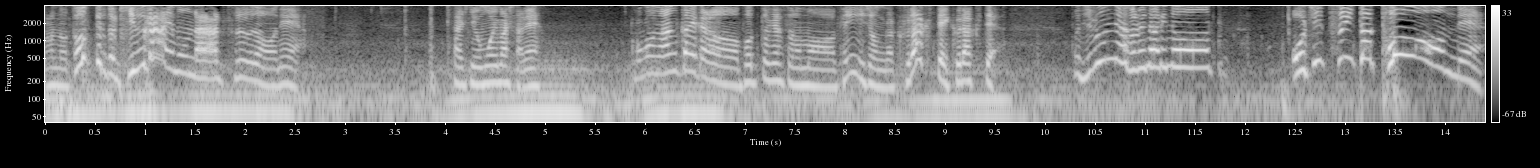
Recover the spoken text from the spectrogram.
あの、撮ってると気づかないもんだなっつうのをね、最近思いましたね。ここ何回かのポッドキャストのもうテンションが暗くて暗くて、自分ではそれなりの落ち着いたトーンで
